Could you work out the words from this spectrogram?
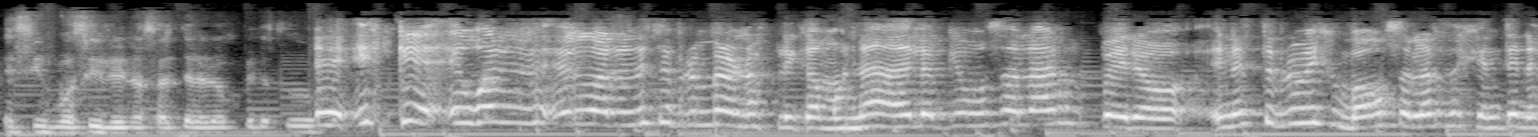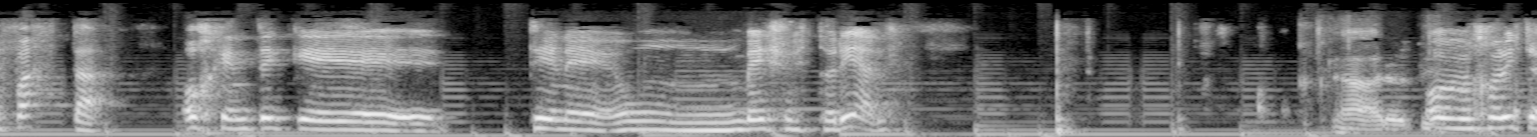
Es imposible no saltar a los pelotudos. Eh, es que igual, igual en este primero no explicamos nada de lo que vamos a hablar, pero en este primero vamos a hablar de gente nefasta o gente que tiene un bello historial. Claro, sí. O mejor dicho,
